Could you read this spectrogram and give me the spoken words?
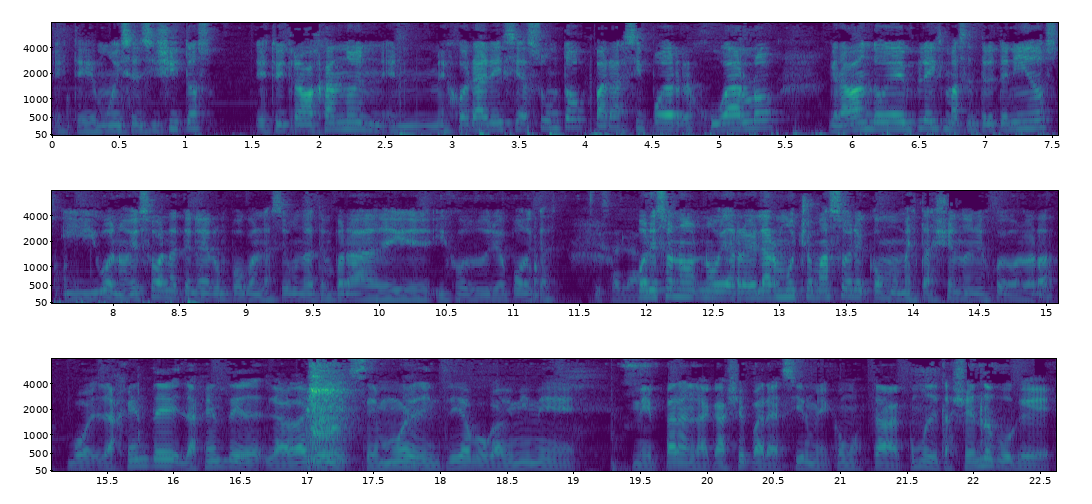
este, muy sencillitos. Estoy trabajando en, en mejorar ese asunto para así poder jugarlo grabando gameplays más entretenidos y bueno, eso van a tener un poco en la segunda temporada de Hijo de Durio Podcast. Por eso no, no voy a revelar mucho más sobre cómo me está yendo en el juego, ¿verdad? Bueno, la gente, la gente, la verdad que se muere de intriga porque a mí me, me para en la calle para decirme cómo está, cómo te está yendo porque,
